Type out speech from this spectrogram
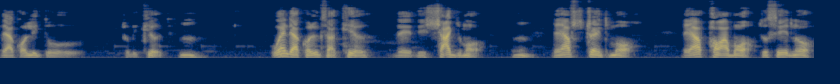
their colleague to to be killed. Mm. When their colleagues are killed, they, they charge more. Mm. They have strength more. They have power more to say no.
